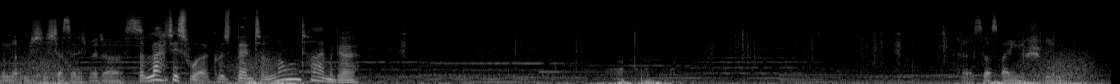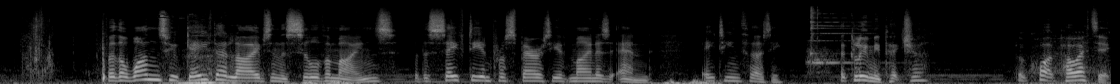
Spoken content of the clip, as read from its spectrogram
Wundert mich nicht, dass er nicht mehr da ist. The lattice work was bent a long time ago. Da ist was reingeschrieben. For the ones who gave their lives in the silver mines, for the safety and prosperity of Miners' End, 1830. A gloomy picture. But quite poetic.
